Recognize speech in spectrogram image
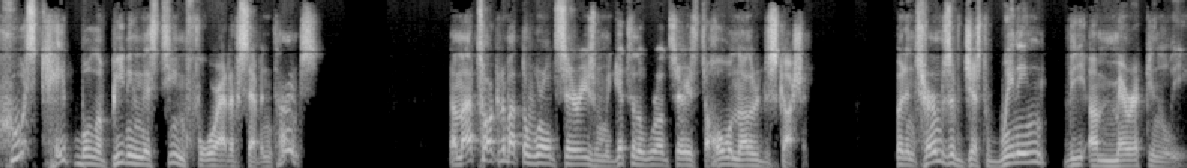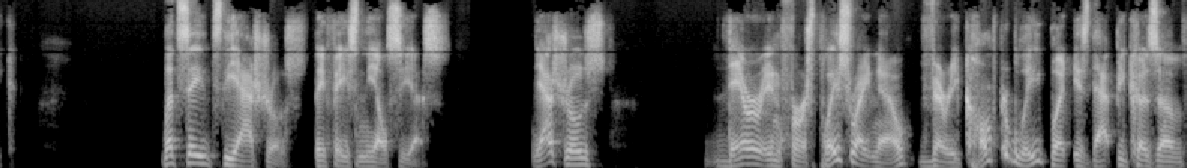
who's capable of beating this team four out of seven times? I'm not talking about the World Series. When we get to the World Series, it's a whole nother discussion. But in terms of just winning the American League, let's say it's the Astros they face in the LCS. The Astros, they're in first place right now, very comfortably. But is that because of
